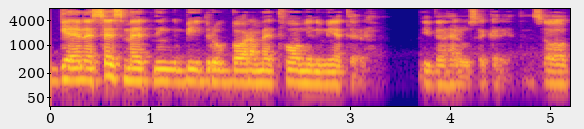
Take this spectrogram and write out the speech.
GNSS-mätning bidrog bara med 2 millimeter i den här osäkerheten. Så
